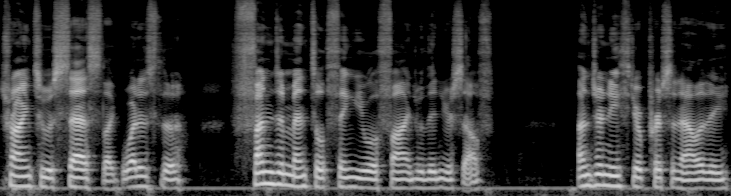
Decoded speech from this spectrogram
trying to assess like what is the fundamental thing you will find within yourself underneath your personality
